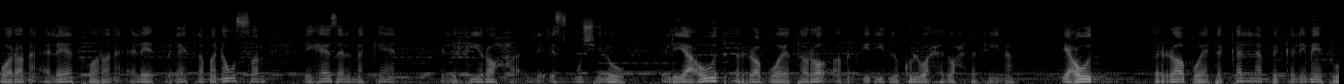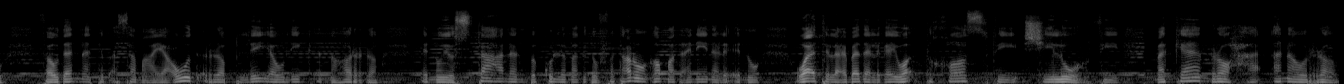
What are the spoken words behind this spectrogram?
ورا نقلات ورا نقلات لغاية لما نوصل لهذا المكان اللي فيه راحة اللي اسمه شيلوه اللي يعود الرب ويتراءى من جديد لكل واحد واحدة فينا. يعود الرب ويتكلم بكلماته فودنا تبقى سامعة يعود الرب ليا وليك النهاردة إنه يستعلن بكل مجده. فتعالوا نغمض عينينا لإنه وقت العبادة اللي جاي وقت خاص في شيلوه في مكان راحة أنا والرب.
